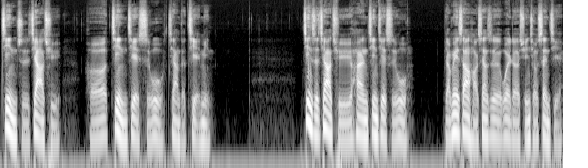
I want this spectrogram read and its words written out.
禁止嫁娶和禁戒食物这样的诫命。禁止嫁娶和禁戒食物，表面上好像是为了寻求圣洁。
